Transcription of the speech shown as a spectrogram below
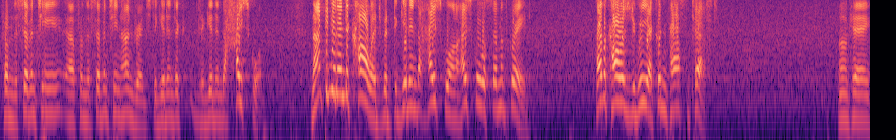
from the, 17, uh, from the 1700s to get, into, to get into high school. Not to get into college, but to get into high school. And high school was seventh grade. I have a college degree, I couldn't pass the test. Okay?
